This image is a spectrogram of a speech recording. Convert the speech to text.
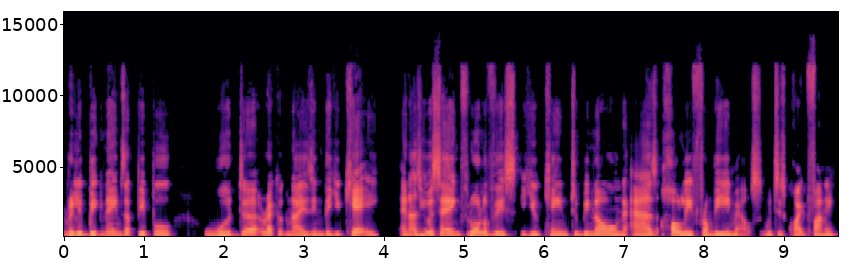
really big names that people would uh, recognize in the UK. And as you were saying, through all of this, you came to be known as Holly from the emails, which is quite funny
